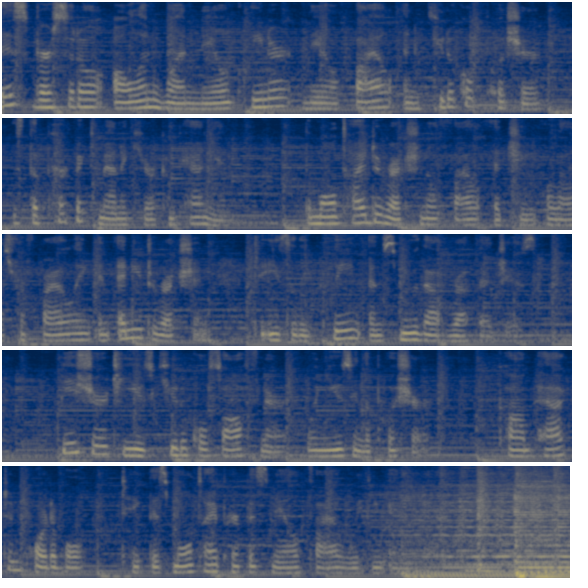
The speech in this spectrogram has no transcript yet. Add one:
This versatile all-in-one nail cleaner, nail file, and cuticle pusher is the perfect manicure companion. The multi-directional file etching allows for filing in any direction to easily clean and smooth out rough edges. Be sure to use cuticle softener when using the pusher. Compact and portable, take this multi-purpose nail file with you anywhere.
